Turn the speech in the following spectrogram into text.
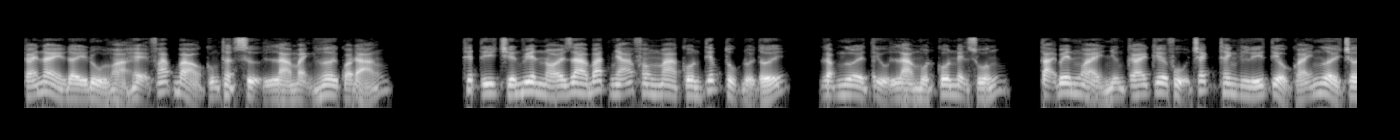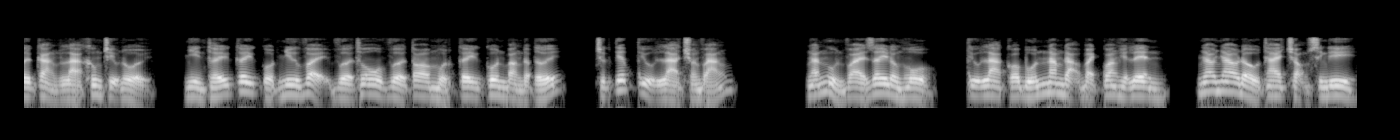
cái này đầy đủ hỏa hệ pháp bảo cũng thật sự là mạnh hơi quá đáng. Thiết tý chiến viên nói ra bắt nhã phong ma côn tiếp tục đổi tới, gặp người tiểu làm một côn nện xuống tại bên ngoài những cái kia phụ trách thanh lý tiểu quái người chơi càng là không chịu nổi, nhìn thấy cây cột như vậy vừa thô vừa to một cây côn bằng đập tới, trực tiếp tựu là choáng váng. Ngắn ngủn vài giây đồng hồ tựu là có bốn năm đạo bạch quang hiện lên, nhao nhao đầu thai trọng sinh đi.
